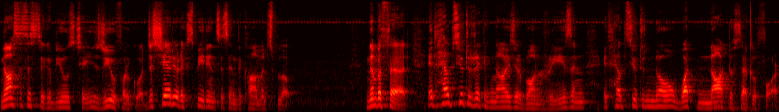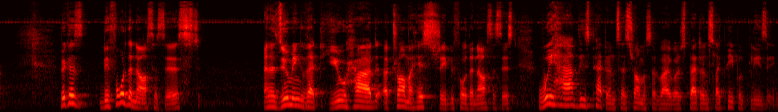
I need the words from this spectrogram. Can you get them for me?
narcissistic abuse changed you for good. Just share your experiences in the comments below. Number third, it helps you to recognize your boundaries and it helps you to know what not to settle for. Because before the narcissist, and assuming that you had a trauma history before the narcissist, we have these patterns as trauma survivors patterns like people pleasing,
